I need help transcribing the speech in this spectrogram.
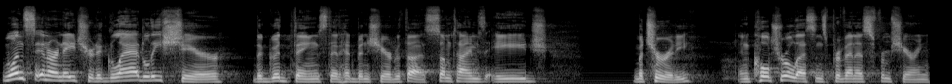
once in our nature to gladly share the good things that had been shared with us. Sometimes age, maturity, and cultural lessons prevent us from sharing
